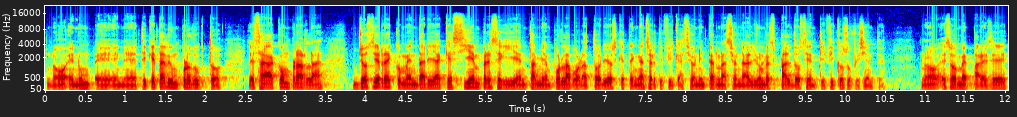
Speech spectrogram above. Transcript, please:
¿no? En, un, etiqueta de un producto les haga comprarla, yo sí recomendaría que siempre se guíen también por laboratorios que tengan certificación internacional y un respaldo científico suficiente. ¿no? Eso me parece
